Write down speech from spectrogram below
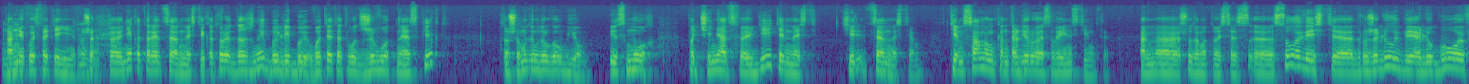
Там Мгм. никакой стратегии нет. Потому что э, некоторые ценности, которые должны были бы, вот этот вот животный аспект, потому что мы друг друга убьем, и смог подчинять свою деятельность чер- ценностям, тем самым контролируя свои инстинкты. Там, э, что там относится? С- э, Совесть, э, дружелюбие, любовь,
